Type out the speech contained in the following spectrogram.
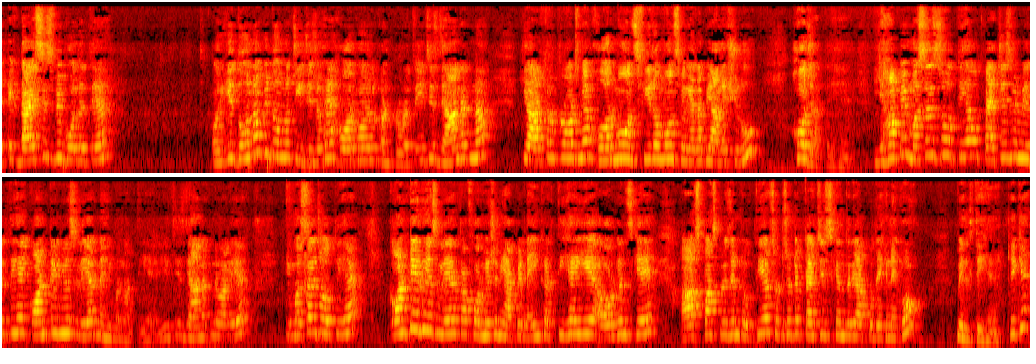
एक डायसिस भी बोल देते हैं। और ये दोनों की दोनों चीज़ें जो है हार्मोनल कंट्रोल है। तो ये चीज़ ध्यान रखना कि आर्थ्रोप्रोड्स में हॉर्मोन्स फीरोमोन्स वगैरह भी आने शुरू हो जाते हैं। यहाँ पे मसल्स जो होती है, वो पैचेज में मिलती है कॉन्टिन्यूस लेयर नहीं बनाती है। ये चीज़ ध्यान रखने वाली है कि मसल जो होती है कॉन्टिन्यूस लेयर का फॉर्मेशन यहाँ पे नहीं करती है। ये ऑर्गन्स के आसपास प्रेजेंट होती है और छोटे छोटे पैचेज के अंदर आपको देखने को मिलती है। ठीक है?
